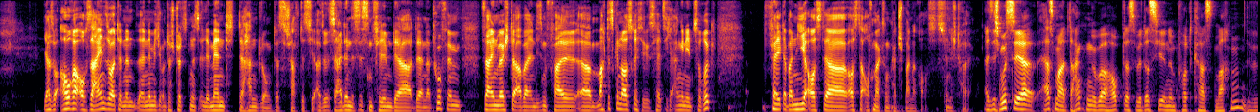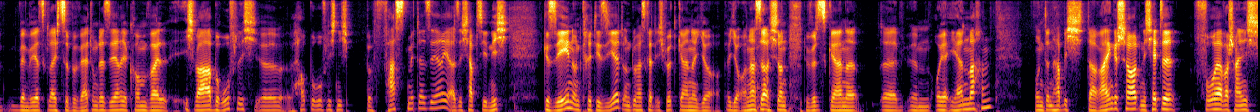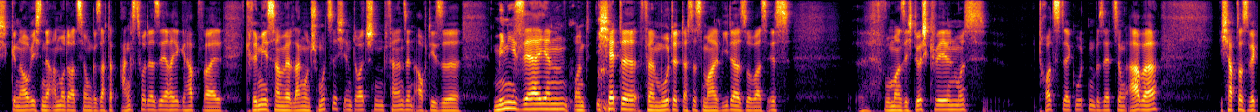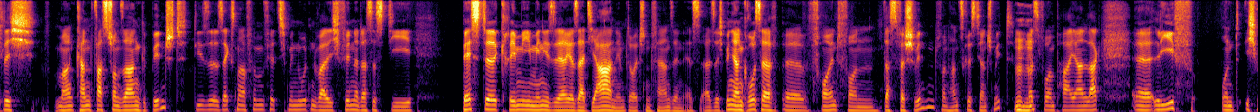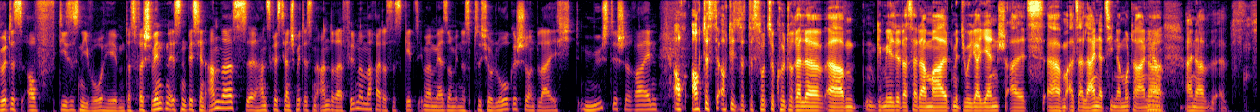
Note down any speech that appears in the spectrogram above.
ja, so Aura auch sein sollte, nämlich unterstützendes Element der Handlung. Das schafft es hier. Also es sei denn, es ist ein Film, der der Naturfilm sein möchte, aber in diesem Fall äh, macht es genau das Richtige. Es hält sich angenehm zurück fällt aber nie aus der, aus der Aufmerksamkeitsspanne raus. Das finde ich toll. Also ich muss dir erstmal danken überhaupt, dass wir das hier in einem Podcast machen, wenn wir jetzt gleich zur Bewertung der Serie kommen, weil ich war beruflich, äh, hauptberuflich nicht befasst mit der Serie. Also ich habe sie nicht gesehen und kritisiert und du hast gesagt, ich würde gerne, Your, Your Honor, sag ich schon, du würdest gerne äh, ähm, euer Ehren machen. Und dann habe ich da reingeschaut und ich hätte vorher wahrscheinlich, genau wie ich in der Anmoderation gesagt habe, Angst vor der Serie gehabt, weil Krimis haben wir lang und schmutzig im deutschen Fernsehen, auch diese Miniserien. Und ich hätte vermutet, dass es mal wieder sowas ist, äh, wo man sich durchquälen muss, trotz der guten Besetzung. Aber ich habe das wirklich, man kann fast schon sagen, gebinged, diese 6 mal 45 Minuten, weil ich finde, dass es die beste Krimi-Miniserie seit Jahren im deutschen Fernsehen ist. Also ich bin ja ein großer äh, Freund von Das Verschwinden von Hans-Christian Schmidt, mhm. was vor ein paar Jahren lag, äh, lief und ich würde es auf dieses Niveau heben. Das Verschwinden ist ein bisschen anders. Äh, Hans-Christian Schmidt ist ein anderer Filmemacher. Das ist, geht immer mehr so in das Psychologische und leicht Mystische rein. Auch, auch das, auch dieses, das soziokulturelle ähm, Gemälde, das er da malt mit Julia Jentsch als, ähm, als alleinerziehender Mutter einer, ja. einer äh,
